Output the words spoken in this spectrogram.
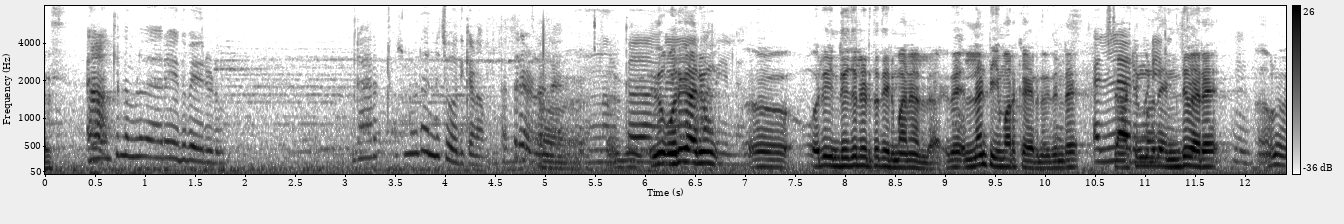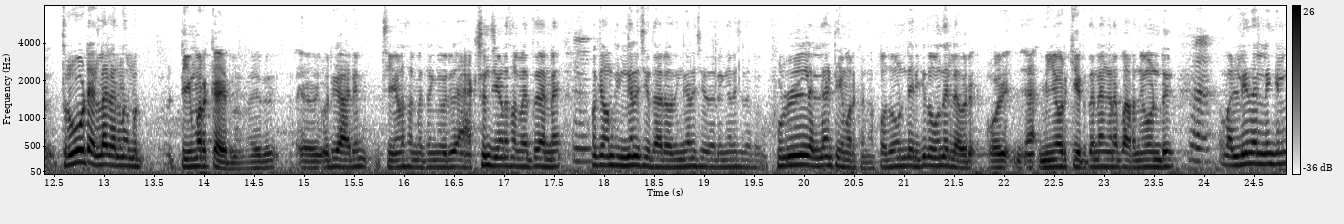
അല്ലെങ്കിൽ നമ്മൾ വേറെ ഏത് പേരിടും? ഡയറക്ടറിനോട് തന്നെ ചോദിക്കണം. ഇത് ഒരു കാര്യം ഒരു ഇൻഡിവിജ്വൽ എടുത്ത തീരുമാനമല്ല. ഇത് എല്ലാം ടീം വർക്ക് ആയിരുന്നു. ഇതിന്റെ സ്റ്റാർട്ടിംഗ് മുതൽ എൻഡ് വരെ നമ്മൾ ത്രൂ ഔട്ട് എല്ലാ കാര്യങ്ങളും നമ്മൾ ടീം വർക്ക് ആയിരുന്നു. അതായത് ഒരു കാര്യം ചെയ്യുന്ന സമയത്ത് ഒരു ആക്ഷൻ ചെയ്യുന്ന സമയത്ത് തന്നെ ഓക്കെ നമുക്ക് ഇങ്ങനെ ചെയ്താലോ ഇങ്ങനെ ചെയ്താലോ ഇങ്ങനെ ചെയ്താലോ. ഫുൾ എല്ലാം ടീം വർക്കാണ് അപ്പോൾ അതുകൊണ്ട് എനിക്ക് തോന്നുന്നില്ല. ഒരു മീ ഞാൻ- നീ ഓർ കീർത്തന അങ്ങനെ പറഞ്ഞുകൊണ്ട് വള്ളി എന്നല്ലെങ്കിൽ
